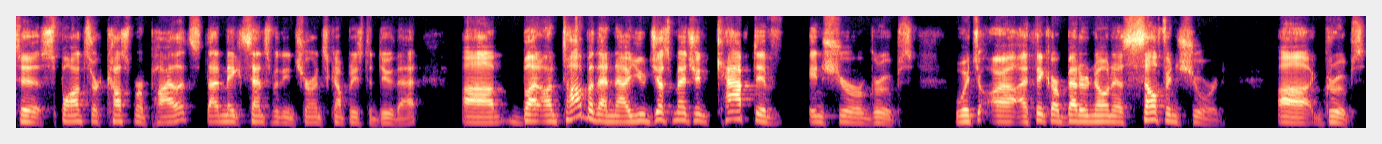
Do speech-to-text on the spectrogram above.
to sponsor customer pilots. That makes sense for the insurance companies to do that. Uh, but on top of that, now you just mentioned captive insurer groups, which are, I think are better known as self-insured uh, groups.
